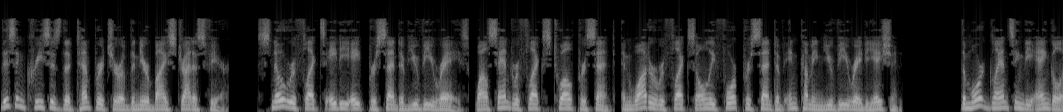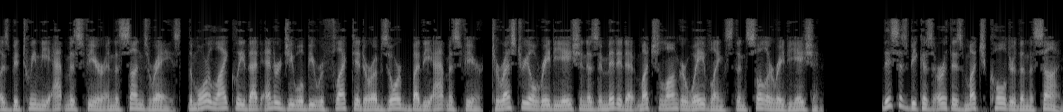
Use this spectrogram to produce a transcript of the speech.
This increases the temperature of the nearby stratosphere. Snow reflects 88% of UV rays, while sand reflects 12%, and water reflects only 4% of incoming UV radiation. The more glancing the angle is between the atmosphere and the Sun's rays, the more likely that energy will be reflected or absorbed by the atmosphere. Terrestrial radiation is emitted at much longer wavelengths than solar radiation. This is because Earth is much colder than the Sun.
